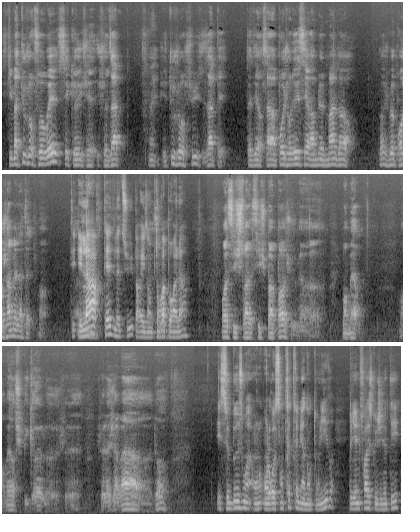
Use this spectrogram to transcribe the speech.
Ce qui m'a toujours sauvé, c'est que je zappe. J'ai toujours su zapper. C'est-à-dire, ça va pas aujourd'hui, c'est mieux de main d'or. Moi, je me prends jamais la tête, moi. T'es- Et l'art t'aide là-dessus, par exemple, ton sûr. rapport à l'art? Moi, si je si je peins pas, je, ben, euh, je m'emmerde. Je m'emmerde, je picole, euh, je, je fais la java, euh, tu vois. Et ce besoin, on, on le ressent très très bien dans ton livre. Il y a une phrase que j'ai notée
